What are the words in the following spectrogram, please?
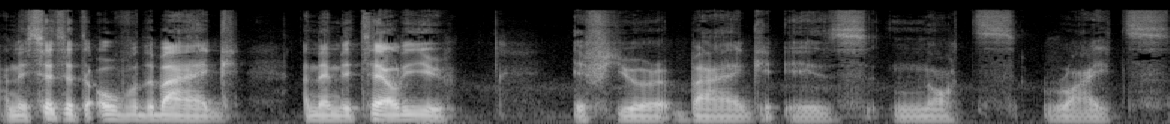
and they set it over the bag, and then they tell you if your bag is not right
